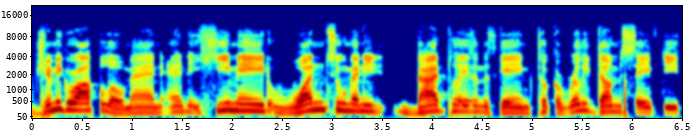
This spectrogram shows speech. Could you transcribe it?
Jimmy Garoppolo, man, and he made one too many bad plays in this game, took a really dumb safety,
